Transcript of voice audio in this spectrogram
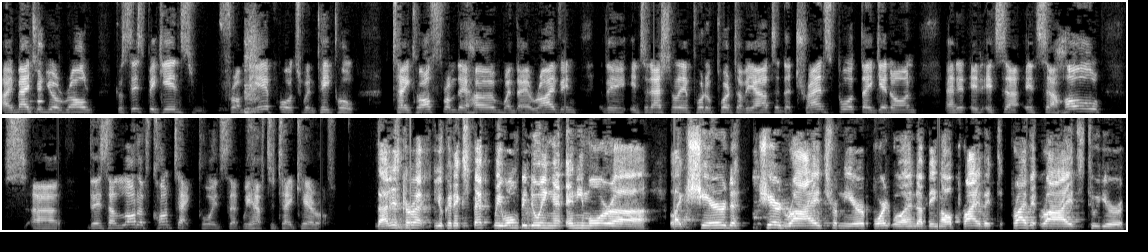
I imagine your role, because this begins from the airports when people take off from their home, when they arrive in the international airport of Puerto Vallarta, the transport they get on, and it, it, it's a it's a whole. Uh, there's a lot of contact points that we have to take care of. That is correct. You can expect we won't be doing any more uh, like shared shared rides from the airport. We'll end up being all private private rides to your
